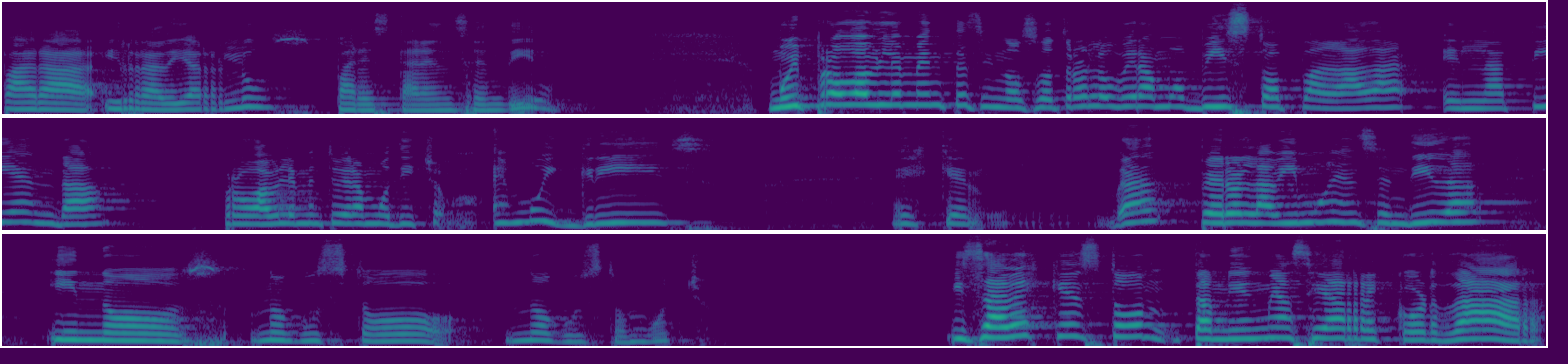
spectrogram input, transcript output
para irradiar luz, para estar encendida. Muy probablemente si nosotros lo hubiéramos visto apagada en la tienda, probablemente hubiéramos dicho, "Mm, es muy gris, es que, pero la vimos encendida y nos, nos gustó, nos gustó mucho. Y sabes que esto también me hacía recordar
